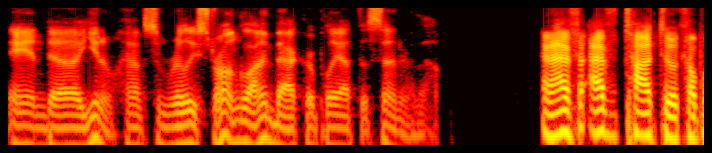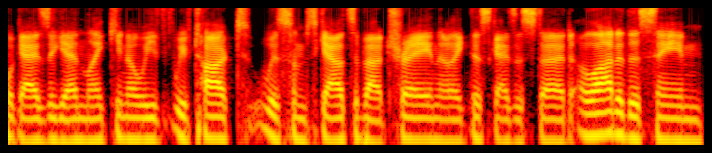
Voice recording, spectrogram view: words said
and uh, you know have some really strong linebacker play at the center though. And I've I've talked to a couple guys again, like you know we've we've talked with some scouts about Trey, and they're like, this guy's a stud. A lot of the same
